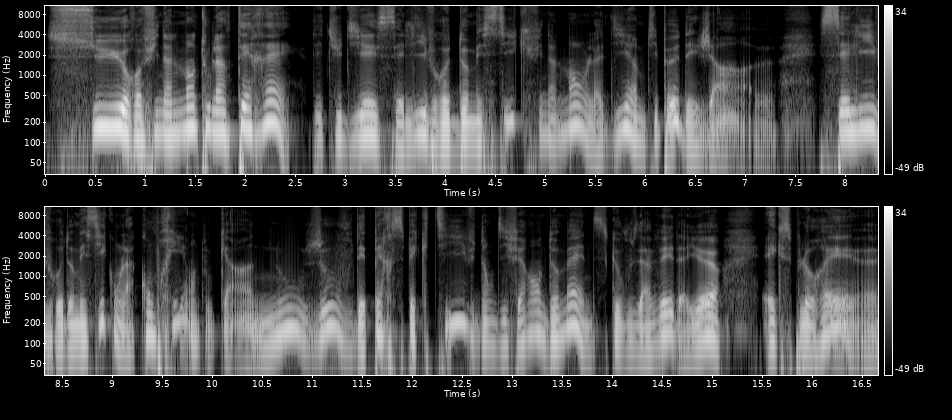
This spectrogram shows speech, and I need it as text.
sur finalement tout l'intérêt d'étudier ces livres domestiques. Finalement, on l'a dit un petit peu déjà, euh, ces livres domestiques, on l'a compris en tout cas, nous ouvrent des perspectives dans différents domaines, ce que vous avez d'ailleurs exploré euh,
